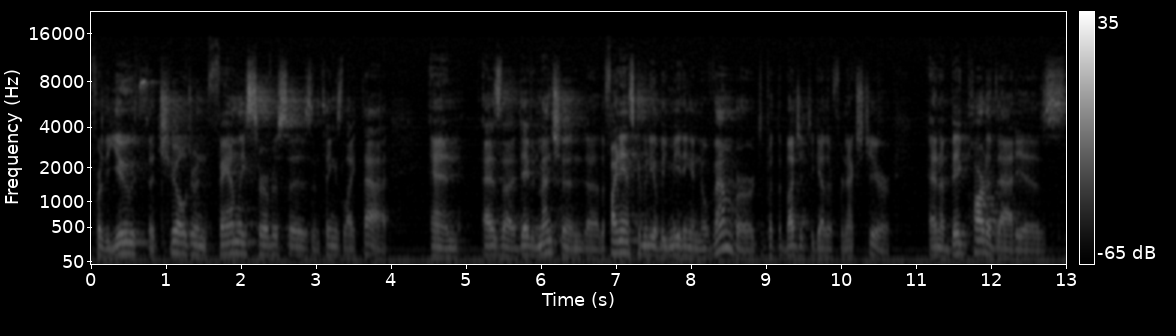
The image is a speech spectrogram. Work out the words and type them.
for the youth, the children, family services, and things like that. And as uh, David mentioned, uh, the Finance Committee will be meeting in November to put the budget together for next year. And a big part of that is,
